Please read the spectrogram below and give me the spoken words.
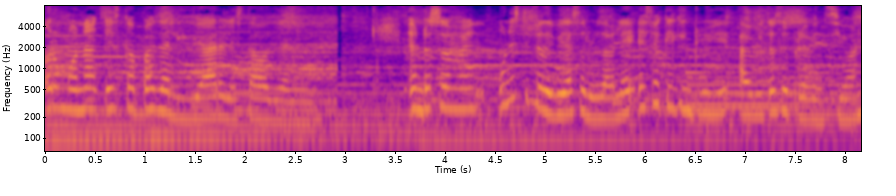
hormona que es capaz de aliviar el estado de ánimo. En resumen, un estilo de vida saludable es aquel que incluye hábitos de prevención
